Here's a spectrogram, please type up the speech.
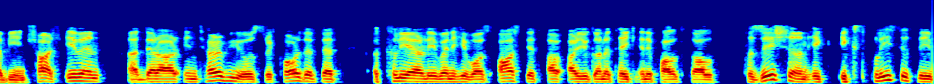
to be in charge. Even uh, there are interviews recorded that uh, clearly when he was asked that, are, are you to take any political position, he explicitly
